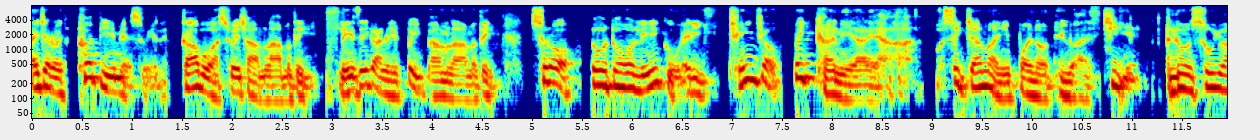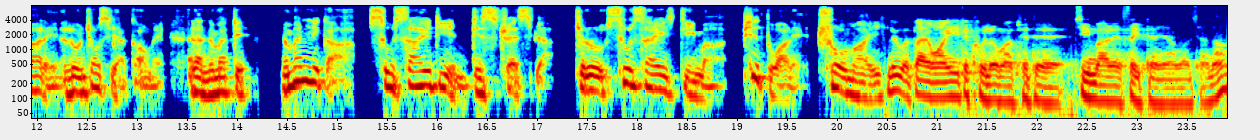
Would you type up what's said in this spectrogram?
အဲကြတော့ထွက်ပြေးမယ်ဆိုရင်လေကားပေါ်ကဆွဲချမလားမသိလေစိတ်ကနေပိတ်ပန်းမလားမသိဆိုတော့တော်တော်လေးကိုအဲ့ဒီချင်းချောင်းပိတ်ခံနေရတဲ့ဟာစိတ်ချမ်းသာရေး point of view အားကြည့်ရင်အလွန်ဆိုးရွားတယ်အလွန်ကြောက်စရာကောင်းတယ်အဲ့ဒါနံပါတ်1နံပါတ်2က society and distress ဗျ ကျွန်တော်တို့ society မှာဖြစ်သွားတယ် trauma ကြီးလူအတိုင်းဝိုင်းကြီးတစ်ခုလုံးမှာဖြစ်တဲ့ကြီးမားတဲ့စိတ်တန်ရာပါဆရာနော်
